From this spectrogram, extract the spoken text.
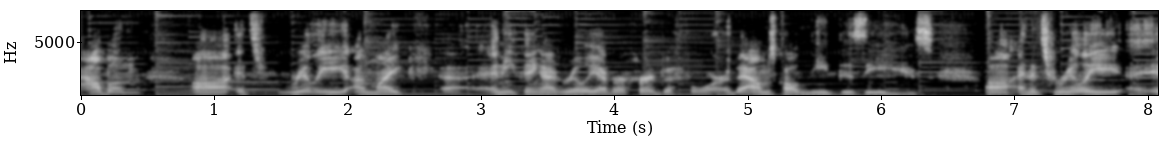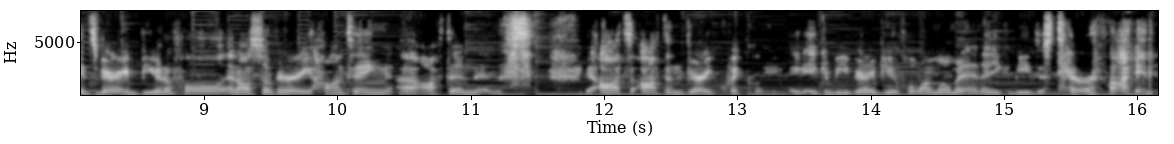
album uh, it's really unlike uh, anything I've really ever heard before. The album's called Need Disease, uh, and it's really it's very beautiful and also very haunting. Uh, often, it's often very quickly. It, it, can be very beautiful one moment, and then you can be just terrified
